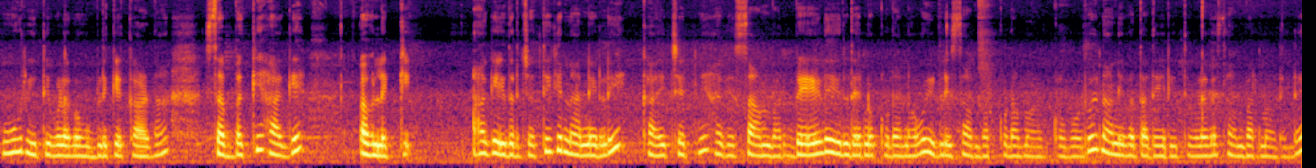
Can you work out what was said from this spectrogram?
ಹೂ ರೀತಿ ಒಳಗೆ ಹೋಗ್ಲಿಕ್ಕೆ ಕಾರಣ ಸಬ್ಬಕ್ಕಿ ಹಾಗೆ ಅವಲಕ್ಕಿ. ಹಾಗೆ ಇದ್ರ ಜೊತೆಗೆ ನಾನಿಲ್ಲಿ ಕಾಯಿ ಚಟ್ನಿ ಹಾಗೆ ಸಾಂಬಾರು, ಬೇಳೆ ಇಲ್ಲದೇನೂ ಕೂಡ ನಾವು ಇಡ್ಲಿ ಸಾಂಬಾರು ಕೂಡ ಮಾಡ್ಕೋಬೋದು. ನಾನು ಇವತ್ತು ಅದೇ ರೀತಿ ಒಳಗೆ ಸಾಂಬಾರು ಮಾಡಿದ್ದೆ.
